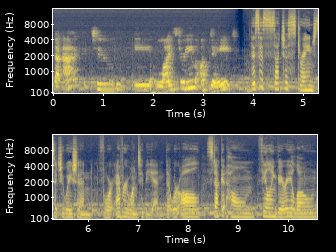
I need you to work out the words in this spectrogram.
back to the live stream update. This is such a strange situation for everyone to be in, that we're all stuck at home, feeling very alone.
